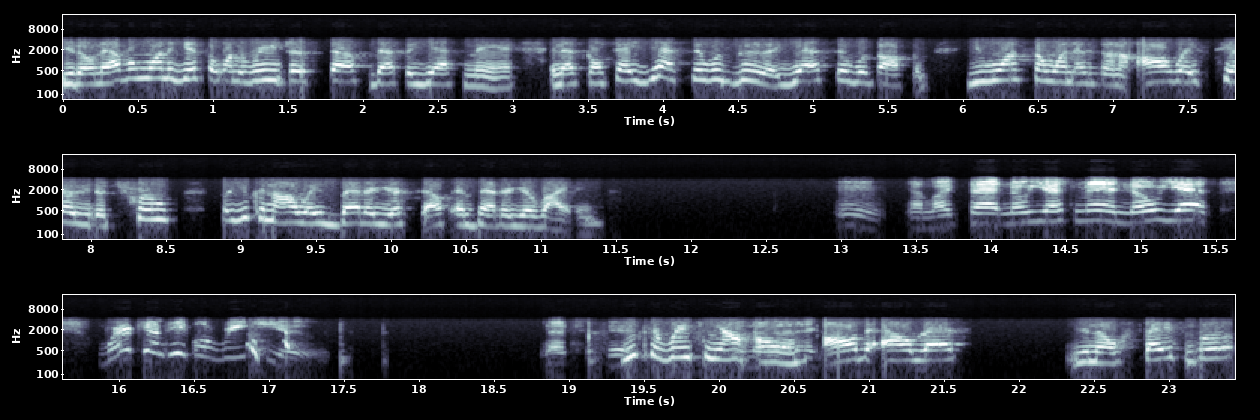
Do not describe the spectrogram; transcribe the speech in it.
You don't ever want to get someone to read your stuff that's a yes man and that's going to say, yes, it was good. Yes, it was awesome. You want someone that's going to always tell you the truth so you can always better yourself and better your writing. Mm, I like that. No yes, man. No yes. Where can people reach you? you can reach me out on all the outlets. You know, Facebook,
